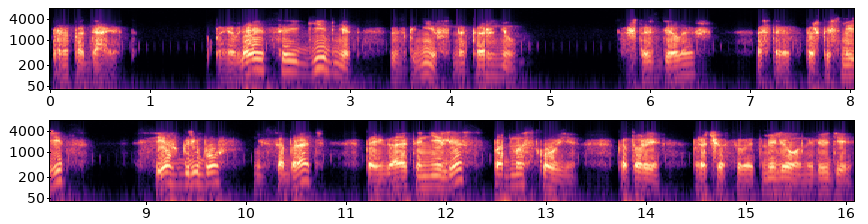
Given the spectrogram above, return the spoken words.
пропадает. Появляется и гибнет, сгнив на корню. Что сделаешь? Остается только смириться. Всех грибов не собрать. Тайга — это не лес Подмосковья, который прочесывает миллионы людей.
